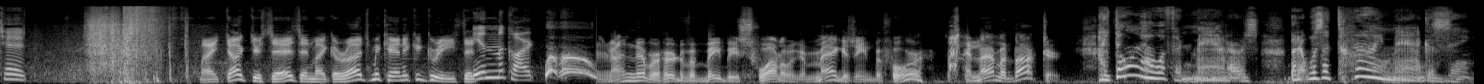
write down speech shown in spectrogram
to. My doctor says, and my garage mechanic agrees that. In the cart. I never heard of a baby swallowing a magazine before, and I'm a doctor. I don't know if it matters, but it was a Time magazine.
